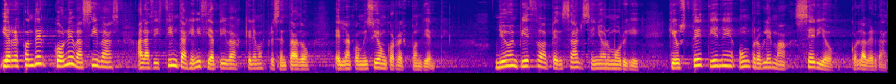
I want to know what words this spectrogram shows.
y a responder con evasivas a las distintas iniciativas que le hemos presentado en la comisión correspondiente. Yo empiezo a pensar, señor Murgui, que usted tiene un problema serio con la verdad.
